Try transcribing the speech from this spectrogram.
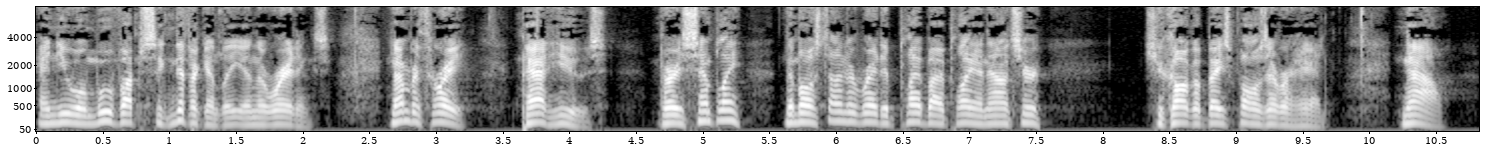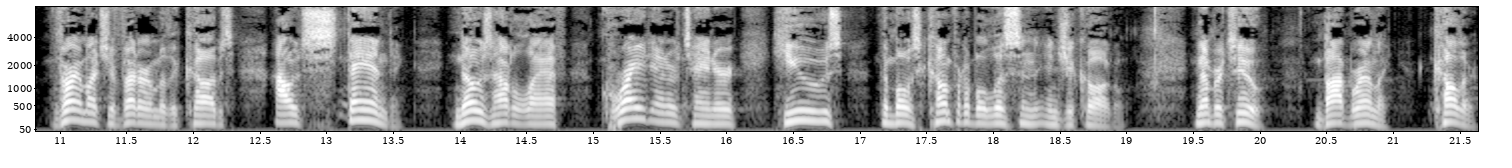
and you will move up significantly in the ratings. Number three, Pat Hughes. Very simply, the most underrated play by play announcer Chicago baseball has ever had. Now, very much a veteran with the Cubs, outstanding, knows how to laugh, great entertainer. Hughes, the most comfortable listen in Chicago. Number two, Bob Brenly, color,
